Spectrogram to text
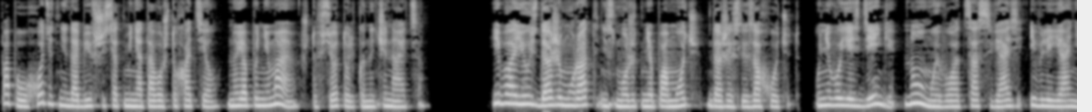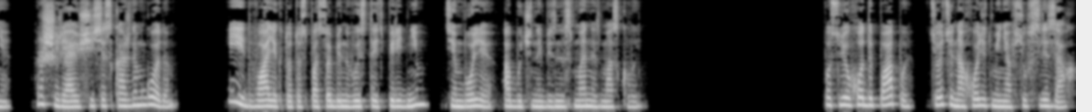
Папа уходит, не добившись от меня того, что хотел, но я понимаю, что все только начинается. И боюсь, даже Мурат не сможет мне помочь, даже если захочет. У него есть деньги, но у моего отца связи и влияние, расширяющиеся с каждым годом. И едва ли кто-то способен выстоять перед ним, тем более обычный бизнесмен из Москвы. После ухода папы тетя находит меня всю в слезах.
